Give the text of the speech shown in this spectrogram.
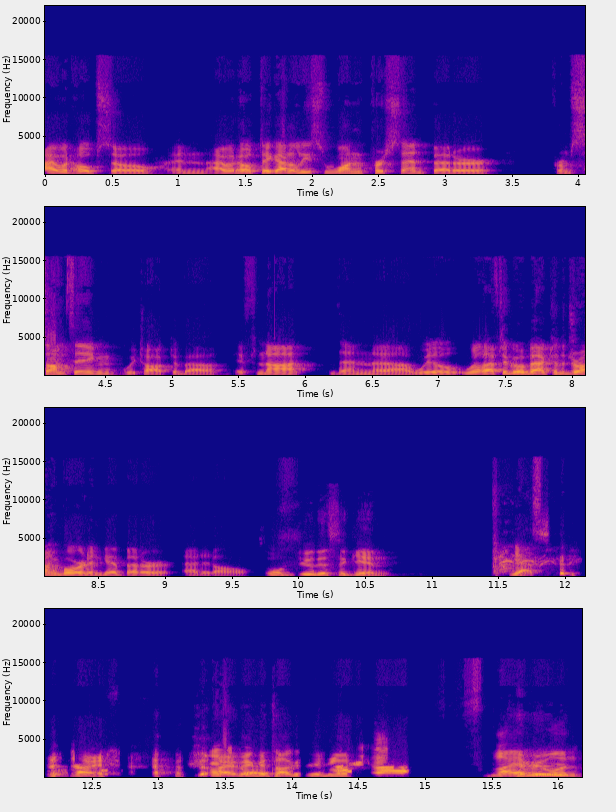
I would hope so, and I would hope they got at least one percent better from something we talked about. If not, then uh, we'll we'll have to go back to the drawing board and get better at it all. We'll do this again. Yes. All right. All right, man. Good talking to you, bro. Bye, everyone.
